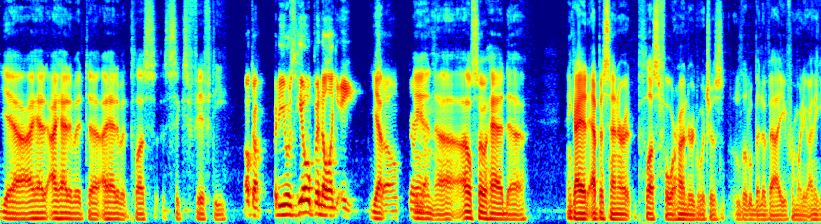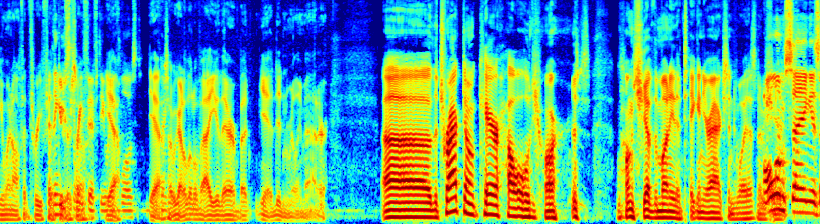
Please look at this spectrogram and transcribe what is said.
yeah, I had I had him at uh, I had him at plus six fifty. Okay, but he was he opened at like eight. Yeah, So and uh, I also had uh, think I had Epicenter at plus four hundred, which was a little bit of value from what he I think he went off at three I think he was or so. three fifty when Yeah. closed. Yeah, so we got a little value there, but yeah, it didn't really matter. Uh, the track don't care how old you are, as long as you have the money. They're taking your action. Boy, that's no All shit. I'm saying is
